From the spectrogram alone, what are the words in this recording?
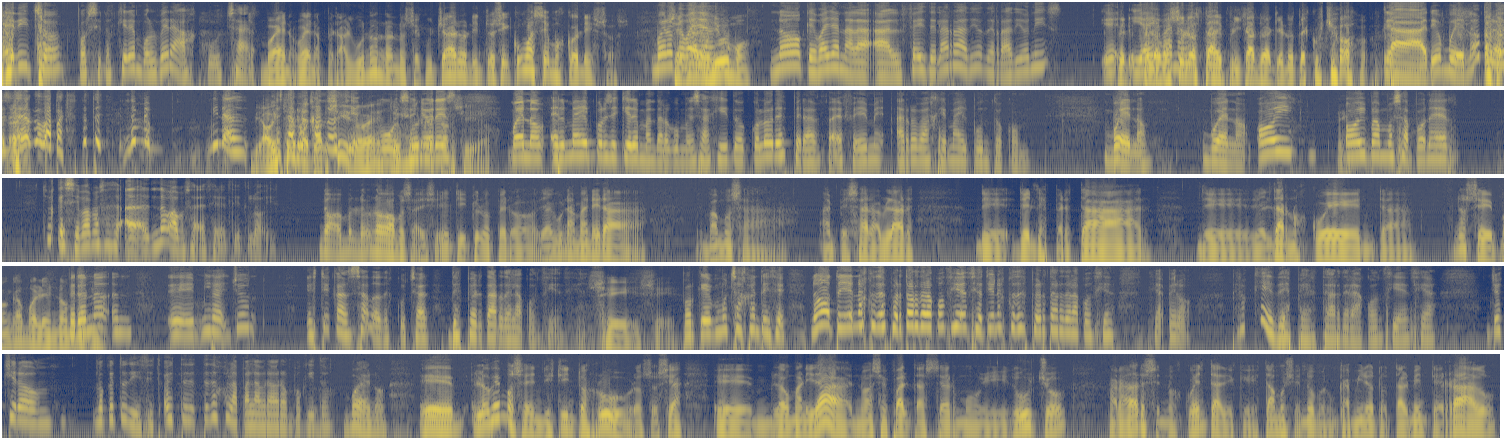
he dicho por si nos quieren volver a escuchar. Bueno, bueno, pero algunos no nos escucharon, entonces, ¿cómo hacemos con esos? Bueno, que ¿Señales vayan, de humo? no, que vayan a la- al Face de la radio, de Radio Nis. Y, Pero, y vos se lo estás explicando a quien no te escuchó. Claro, bueno, pero es algo pa- no, te- no me, mira, Hoy está estoy retorcido, ¿eh? Uy, Estoy muy señores. retorcido. Bueno, el mail por si quieren mandar algún mensajito, coloresperanzafm@gmail.com. Bueno, bueno, hoy hoy vamos a poner yo qué sé, vamos a, no vamos a decir el título hoy. No, no, no vamos a decir el título, pero de alguna manera vamos a, a empezar a hablar de, del despertar, de, del darnos cuenta. No sé, pongámosle nombre. Pero no eh, mira, yo estoy cansado de escuchar despertar de la conciencia. Sí, sí. Porque mucha gente dice, no, tienes que despertar de la conciencia, tienes que despertar de la conciencia. Pero, pero ¿qué es despertar de la conciencia? Yo quiero lo que tú dices. Hoy te, te dejo la palabra ahora un poquito. Bueno, eh, lo vemos en distintos rubros, o sea, eh, la humanidad no hace falta ser muy ducho para darnos cuenta de que estamos yendo por un camino totalmente errado.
